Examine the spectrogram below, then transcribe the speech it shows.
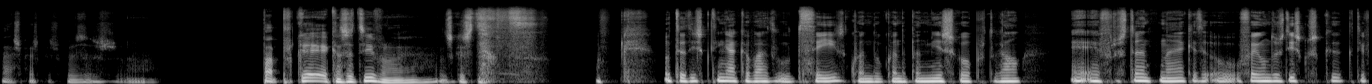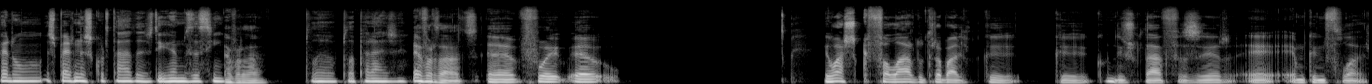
pá, espero que as coisas. Pá, porque é cansativo, não é? Desgastante. O teu disco tinha acabado de sair quando, quando a pandemia chegou a Portugal. É, é frustrante, não é? Quer dizer, foi um dos discos que, que, tiveram as pernas cortadas, digamos assim. É verdade. Pela, pela paragem. É verdade. Uh, foi. Uh, eu acho que falar do trabalho que, que, que o disco dá a fazer é, é um bocadinho flor.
